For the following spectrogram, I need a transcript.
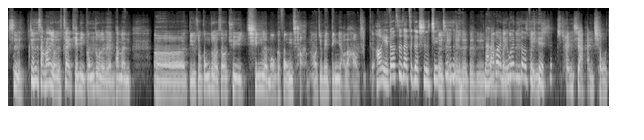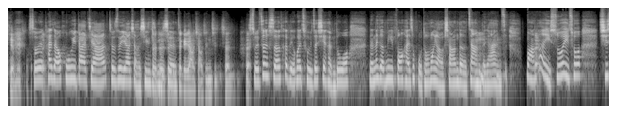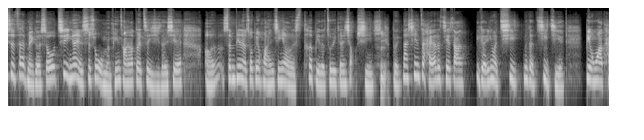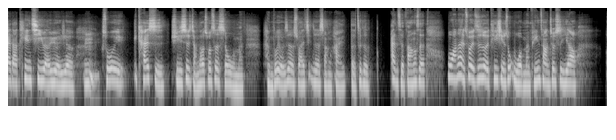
是，就是常常有在田里工作的人，他们。呃，比如说工作的时候去清了某个蜂巢，然后就被叮咬了好几个。哦，也都是在这个时间。对对对对对对。难怪你会特别春夏和秋天的时候。所以开始要呼吁大家，就是要小心谨慎。对对对，这个要小心谨慎。对。所以这个时候特别会处理这些很多的那个蜜蜂还是虎头蜂咬伤的这样的一个案子。嗯嗯、哇，那你所以说，其实，在每个时候，其实应该也是说，我们平常要对自己的一些。呃，身边的周边环境要有特别的注意跟小心。是对。那现在还要再介绍一个，因为气那个季节变化太大，天气越来越热。嗯。所以一开始徐医师讲到说，这时候我们很多有热衰、热伤害的这个案子发生。哇，那你所以之所以提醒说，我们平常就是要，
